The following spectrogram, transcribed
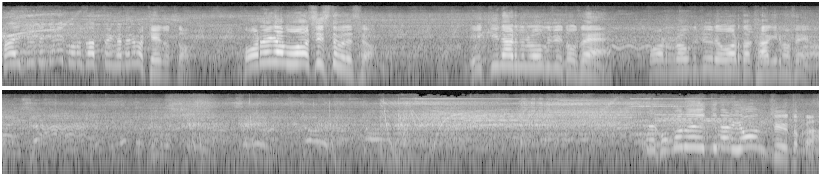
最終的にこのカットインが出れば継続と。これがモアシステムですよ。いきなりの60当選。これ60で終わるとは限りませんよ。でここでいきなり40とか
